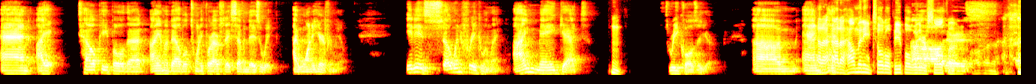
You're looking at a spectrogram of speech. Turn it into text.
And I tell people that I am available 24 hours a day, seven days a week. I want to hear from you. It is so infrequently. I may get hmm. three calls a year. Um, and out of, and, out of, how many total people with your uh, cell phone? a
